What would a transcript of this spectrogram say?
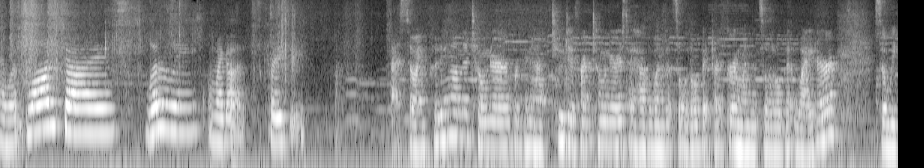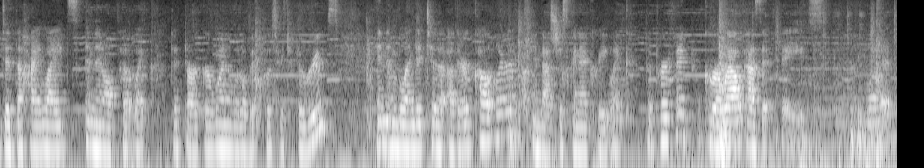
I went blonde, guys. Literally. Oh my god, it's crazy. Uh, so I'm putting on the toner. We're gonna have two different toners. I have one that's a little bit darker and one that's a little bit lighter. So we did the highlights and then I'll put like the darker one a little bit closer to the roots and then blend it to the other color. And that's just gonna create like the perfect grow out as it fades. Love it.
